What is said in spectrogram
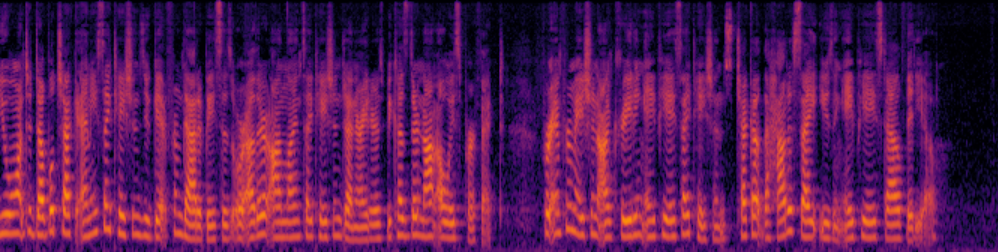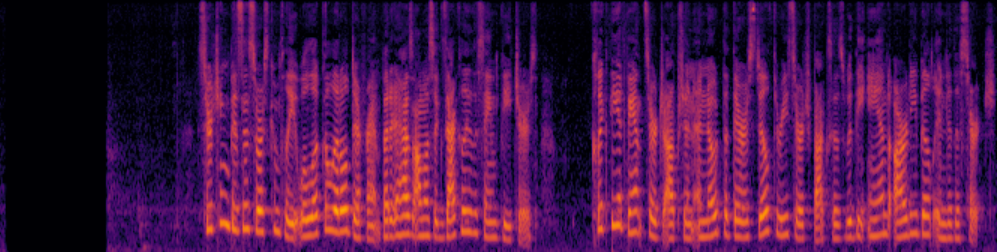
You will want to double check any citations you get from databases or other online citation generators because they're not always perfect. For information on creating APA citations, check out the How to Cite Using APA Style video. Searching Business Source Complete will look a little different, but it has almost exactly the same features. Click the Advanced Search option and note that there are still three search boxes with the AND already built into the search.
